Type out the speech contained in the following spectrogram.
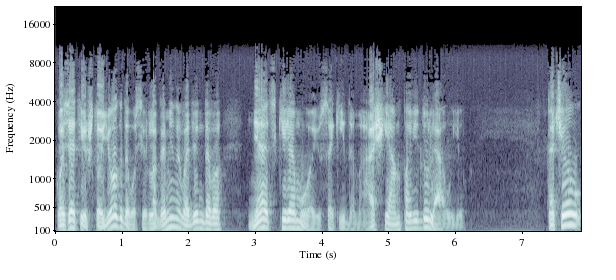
Kozetė iš to juokdavos ir lagaminą vadindavo neatskiriamuoju, sakydama, aš jam paviduliauju. Tačiau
